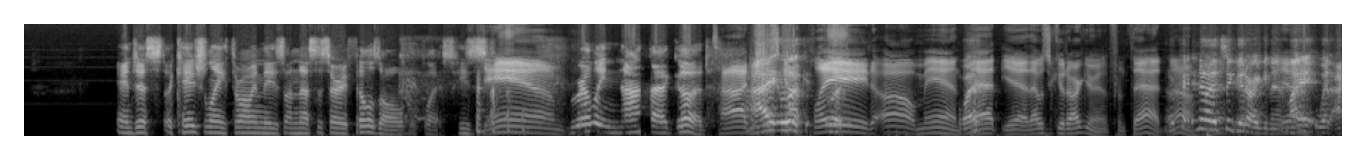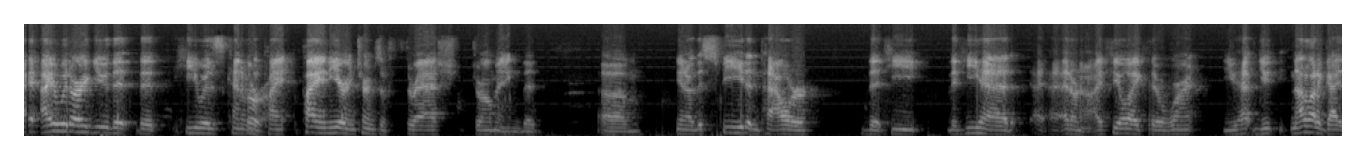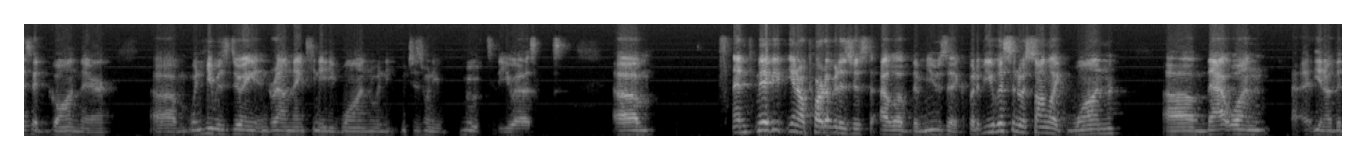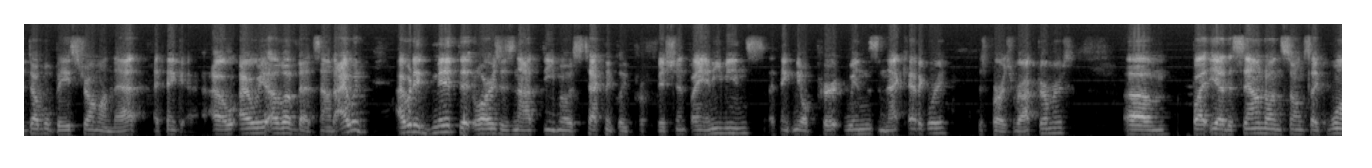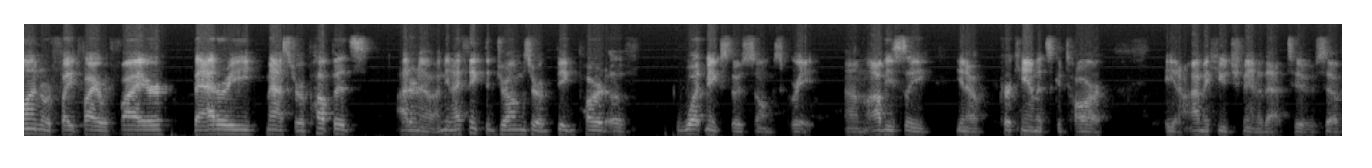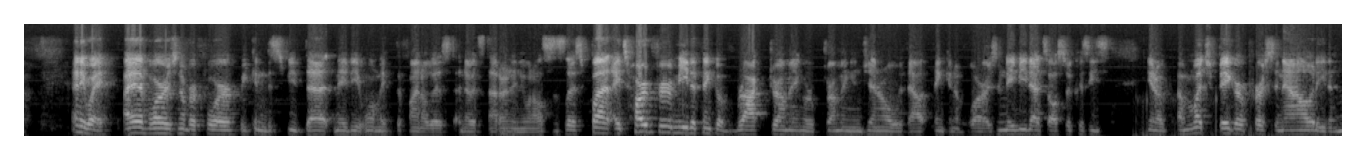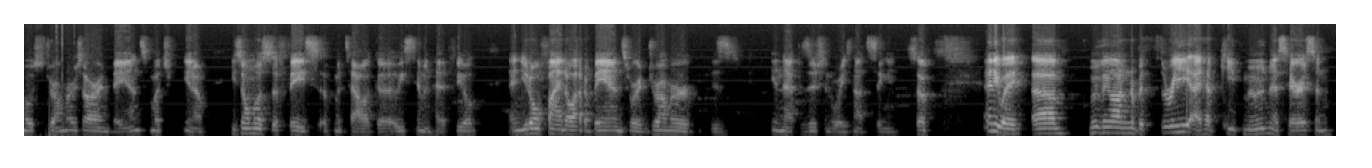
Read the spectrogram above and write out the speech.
and just occasionally throwing these unnecessary fills all over the place. He's Damn. really not that good. Todd, you I- just got look, look. played. Oh man, What? that yeah, that was a good argument from Thad. Okay, no, it's a good argument. yeah. My, what I, I would argue that, that he was kind of the Thorough. pi- pioneer in terms of thrash drumming. That, um, you know, the speed and power that he that he had. I, I don't know. I feel like there weren't you have you not a lot of guys had gone there um, when he was doing it in around 1981, when he, which is when he moved to the U.S. Um, and maybe you know part of it is just I love the music. But if you listen to a song like One, um, that one, uh, you know, the double bass drum on that, I think I, I, I love that sound. I would I would admit that Lars is not the most technically proficient by any means. I think Neil Peart wins in that category as far as rock drummers. Um, but yeah, the sound on songs like One or Fight Fire with Fire, Battery, Master of Puppets. I don't know. I mean, I think the drums are a big part of what makes those songs great. Um, obviously, you know, Kirk Hammett's guitar. You know, I'm a huge fan of that too. So, anyway, I have Lars number four. We can dispute that. Maybe it won't make the final list. I know it's not on anyone else's list, but it's hard for me to think of rock drumming or drumming in general without thinking of Lars. And maybe that's also because he's, you know, a much bigger personality than most drummers are in bands. Much, you know, he's almost the face of Metallica, at least him and Hetfield. And you don't find a lot of bands where a drummer is in that position where he's not singing. So, anyway, um, moving on to number three, I have Keith Moon, as Harrison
